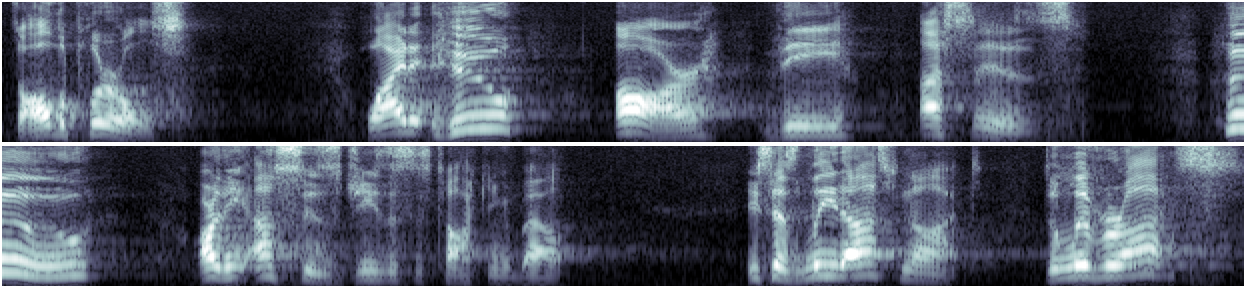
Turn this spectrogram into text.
It's all the plurals. Why did, who are the us's? Who are the us's Jesus is talking about. He says, Lead us not, deliver us,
